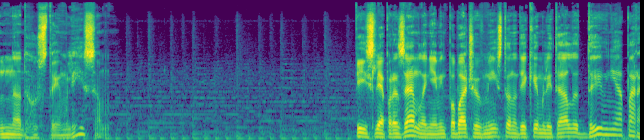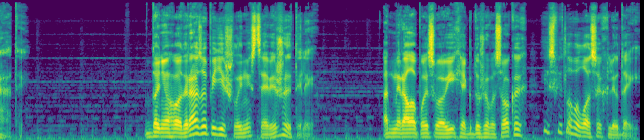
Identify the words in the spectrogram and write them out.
над густим лісом. Після приземлення він побачив місто, над яким літали дивні апарати. До нього одразу підійшли місцеві жителі. Адмірал описував їх як дуже високих і світловолосих людей.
